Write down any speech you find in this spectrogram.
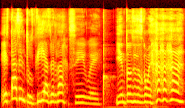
Estás en tus días, ¿verdad? Sí, güey. Y entonces es como de, jajaja,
